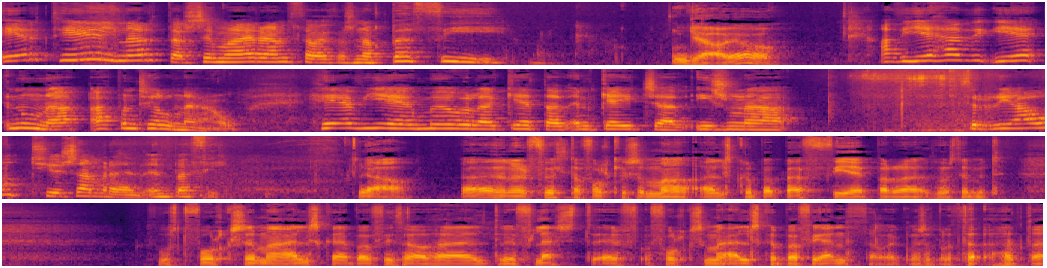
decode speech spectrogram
er til nördar sem að eru ennþá eitthvað svona Buffy? Já, já. Af því ég hefði, ég, núna, up until now, hef ég mögulega getað engageað í svona 30 samræðum um Buffy. Já, þannig er fullt af fólki sem að elskar Buffy er bara, þú veist, einmitt Þú veist, fólk sem að elskaði Buffy þá það er eldri flest er fólk sem að elskar Buffy ennþá bara þetta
